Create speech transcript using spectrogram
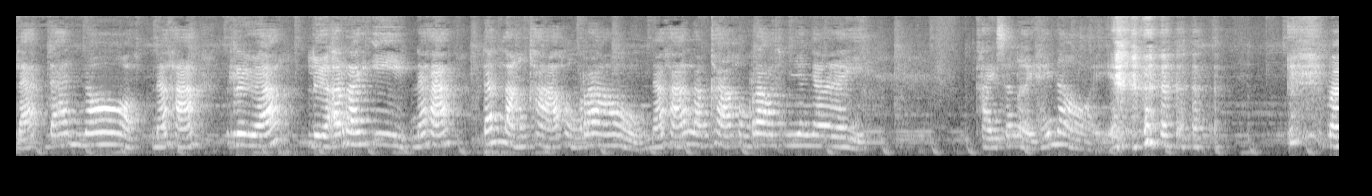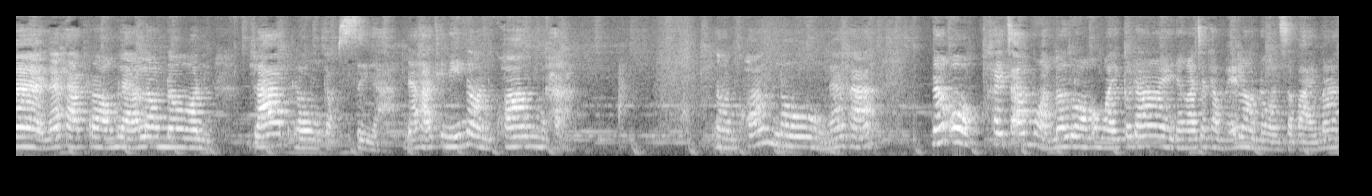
และด้านนอกนะคะ เหลือเหลืออะไรอีกนะคะ ด้านหลังขาของเรานะคะ หลังขาของเราทำยังไง ใครเฉลยให้หน่อย มานะคะ พร้อมแล้วเรานอน ราบลงกับเสือนะคะ ทีนี้นอนคว่ำค่ะ นอนคว่ำลงนะคะ หน้าอกใครจะเอาหมอนมารองเอาไว้ก็ได้นะคะ จะทำให้เรานอนสบายมาก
